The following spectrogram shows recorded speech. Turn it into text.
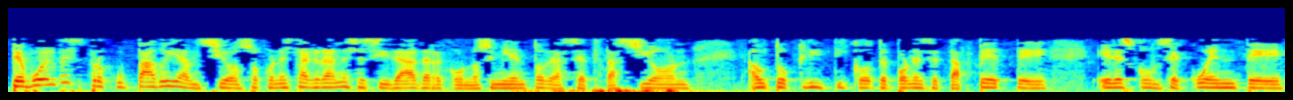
Te vuelves preocupado y ansioso con esta gran necesidad de reconocimiento, de aceptación, autocrítico, te pones de tapete, eres consecuente,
